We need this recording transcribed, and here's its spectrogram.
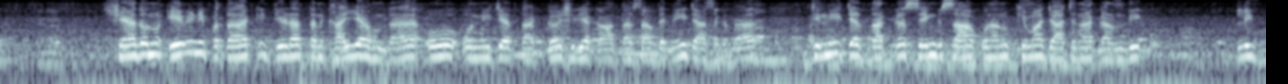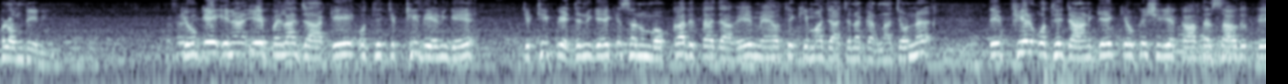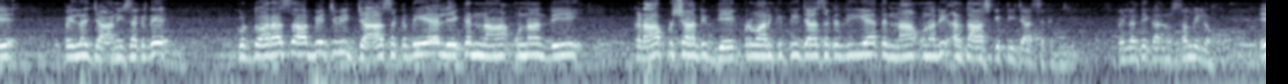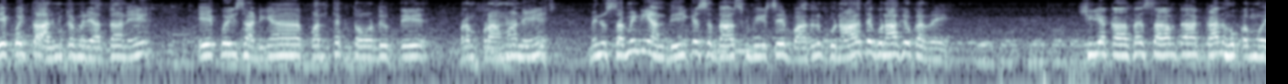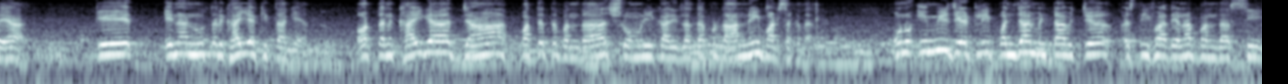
ਸ਼ਾਇਦ ਉਹਨੂੰ ਇਹ ਵੀ ਨਹੀਂ ਪਤਾ ਕਿ ਜਿਹੜਾ ਤਨਖਾਹੀਆ ਹੁੰਦਾ, ਉਹ ਉਨੀ ਚਿਰ ਤੱਕ ਸ਼੍ਰੀ ਅਕਾਲ ਤਖਤ ਸਾਹਿਬ ਤੇ ਨਹੀਂ ਜਾ ਸਕਦਾ। ਜਿੰਨੀ ਚਿਰ ਤੱਕ ਸਿੰਘ ਸਾਹਿਬ ਉਹਨਾਂ ਨੂੰ ਖਿਮਾ ਜਾਚਨਾ ਕਰਨ ਦੀ ਲਈ ਬੁਲਾਉਂਦੇ ਨਹੀਂ। ਕਿਉਂਕਿ ਇਹਨਾਂ ਇਹ ਪਹਿਲਾਂ ਜਾ ਕੇ ਉੱਥੇ ਚਿੱਠੀ ਦੇਣਗੇ, ਚਿੱਠੀ ਭੇਜਣਗੇ ਕਿ ਸਾਨੂੰ ਮੌਕਾ ਦਿੱਤਾ ਜਾਵੇ, ਮੈਂ ਉੱਥੇ ਖਿਮਾ ਜਾਚਨਾ ਕਰਨਾ ਚਾਹੁੰਦਾ। ਤੇ ਫਿਰ ਉੱਥੇ ਜਾਣਗੇ ਕਿਉਂਕਿ ਸ਼੍ਰੀ ਅਕਾਲ ਤਖਤ ਸਾਹਿਬ ਦੇ ਉੱਤੇ ਪਹਿਲਾਂ ਜਾ ਨਹੀਂ ਸਕਦੇ। ਗੁਰਦੁਆਰਾ ਸਾਹਿਬ ਵਿੱਚ ਵੀ ਜਾ ਸਕਦੇ ਆ ਲੇਕਿਨ ਨਾ ਉਹਨਾਂ ਦੀ ਕੜਾਹ ਪ੍ਰਸ਼ਾਦ ਦੀ ਦੇਗ ਪ੍ਰਵਾਨ ਕੀਤੀ ਜਾ ਸਕਦੀ ਹੈ ਤੇ ਨਾ ਉਹਨਾਂ ਦੀ ਅਰਦਾਸ ਕੀਤੀ ਜਾ ਸਕਦੀ ਹੈ। ਪਹਿਲਾਂ ਤੇ ਗੱਲ ਨੂੰ ਸਮਝ ਲਓ। ਇਹ ਕੋਈ ਧਾਰਮਿਕ ਮਰਿਆਦਾ ਨੇ, ਇਹ ਕੋਈ ਸਾਡੀਆਂ ਪੰਥਕ ਤੌਰ ਦੇ ਉੱਤੇ ਪਰੰਪਰਾਵਾਂ ਨੇ। ਮੈਨੂੰ ਸਮਝ ਨਹੀਂ ਆਉਂਦੀ ਕਿ ਸਰਦਾਰ ਸੁਖਬੀਰ ਸਿੰਘ ਬਾਦਲ ਗੁਨਾਹ ਤੇ ਗੁਨਾਹ ਕਿਉਂ ਕਰ ਰਹੇ? ਸ਼੍ਰੀ ਅਕਾਲ ਤਖਤ ਸਾਹਿਬ ਦਾ ਕੱਲ ਹੁਕਮ ਹੋਇਆ ਕਿ ਇਹਨਾਂ ਨੂੰ ਤਨਖਾਹੀਆ ਕੀਤਾ ਗਿਆ। ਔਰ ਤਨਖਾਹੀਆ ਜਾਂ ਪਤਿਤ ਬੰਦਾ ਸ਼੍ਰੋਮਣੀ ਅਕਾਲੀ ਦਲ ਦਾ ਪ੍ਰਧਾਨ ਨਹੀਂ ਬਣ ਸਕਦਾ। ਉਹਨੂੰ ਇਮੀਡੀਏਟਲੀ 5 ਮਿੰਟਾਂ ਵਿੱਚ ਅਸਤੀਫਾ ਦੇਣਾ ਬੰਦਾ ਸੀ।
